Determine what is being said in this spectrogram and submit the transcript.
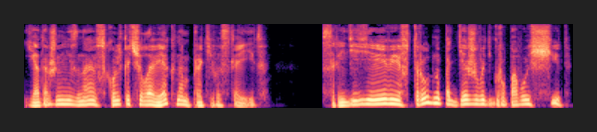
Я даже не знаю, сколько человек нам противостоит. Среди деревьев трудно поддерживать групповой щит,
